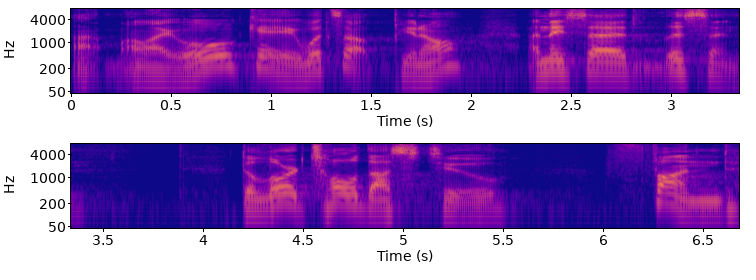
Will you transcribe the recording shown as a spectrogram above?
I'm like, okay, what's up, you know? And they said, listen, the Lord told us to fund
